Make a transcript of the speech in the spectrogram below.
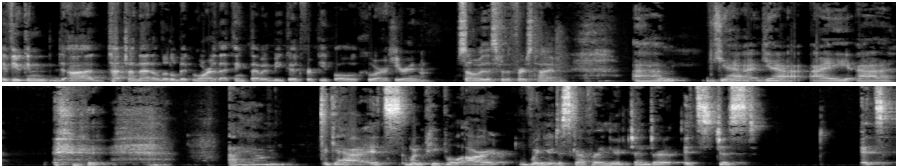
if you can uh, touch on that a little bit more, I think that would be good for people who are hearing some of this for the first time. Um, yeah, yeah. I, uh, I, um, yeah, it's when people are, when you're discovering your gender, it's just, it's,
